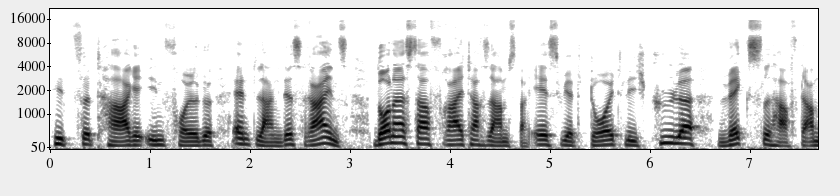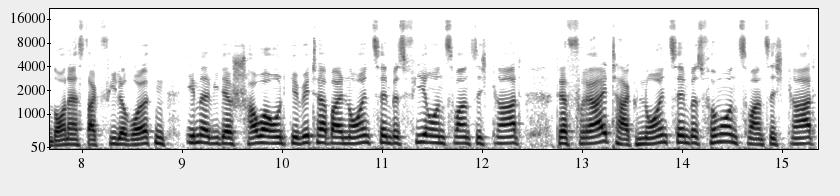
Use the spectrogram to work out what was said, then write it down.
Hitzetage in Folge entlang des Rheins. Donnerstag, Freitag, Samstag. Es wird deutlich kühler, wechselhafter. Am Donnerstag viele Wolken Wolken, immer wieder Schauer und Gewitter bei 19 bis 24 Grad. Der Freitag 19 bis 25 Grad.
